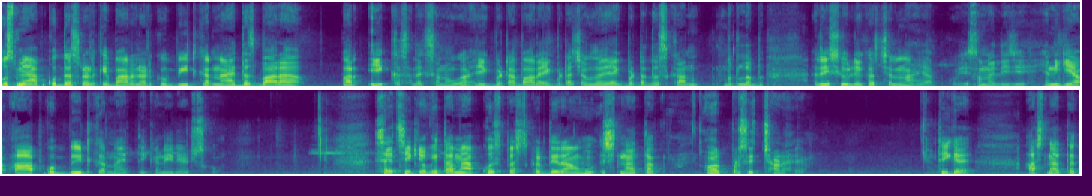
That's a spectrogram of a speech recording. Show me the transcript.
उसमें आपको दस लड़के, बारह लड़कों को बीट करना है। दस बारह पर एक का सिलेक्शन होगा। एक बटा बारह, एक बटा चौदह या एक बटा दस का मतलब रेशियो लेकर चलना है आपको। ये समझ लीजिए। यानी कि आपको बीट करना है इतने कैंडिडेट्स को। शैक्षिक योग्यता मैं आपको स्पष्ट कर दे रहा हूँ, स्नातक और प्रशिक्षण है। ठीक है? स्नातक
